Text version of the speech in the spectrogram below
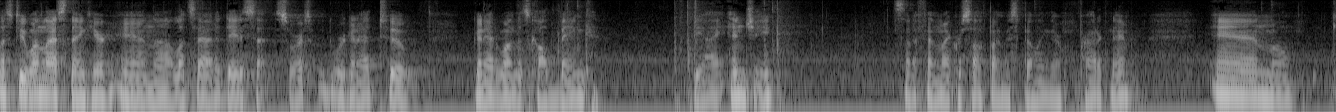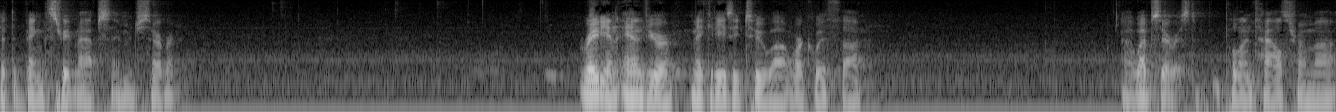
Let's do one last thing here and uh, let's add a data set source. We're going to add two. We're going to add one that's called Bing, B-I-N-G. Let's not offend Microsoft by misspelling their product name. And we'll get the Bing Street Maps image server. Radian and Viewer make it easy to uh, work with uh, uh, web servers to pull in tiles from uh,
